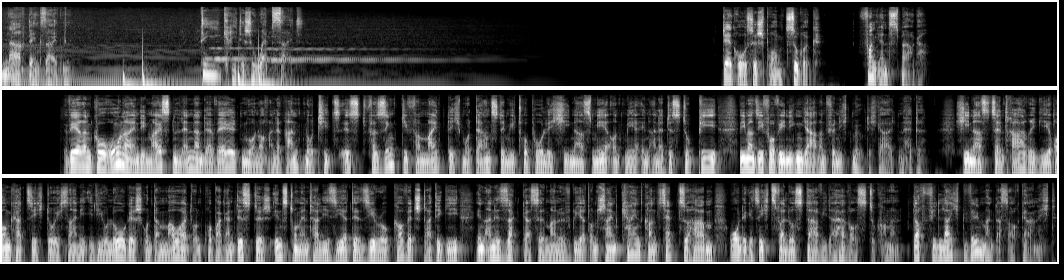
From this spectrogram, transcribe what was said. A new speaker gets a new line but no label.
Nachdenkseiten. Die kritische Website. Der große Sprung zurück von Jens Berger. Während Corona in den meisten Ländern der Welt nur noch eine Randnotiz ist, versinkt die vermeintlich modernste Metropole Chinas mehr und mehr in einer Dystopie, wie man sie vor wenigen Jahren für nicht möglich gehalten hätte. Chinas Zentralregierung hat sich durch seine ideologisch untermauert und propagandistisch instrumentalisierte Zero-Covid-Strategie in eine Sackgasse manövriert und scheint kein Konzept zu haben, ohne Gesichtsverlust da wieder herauszukommen. Doch vielleicht will man das auch gar nicht.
